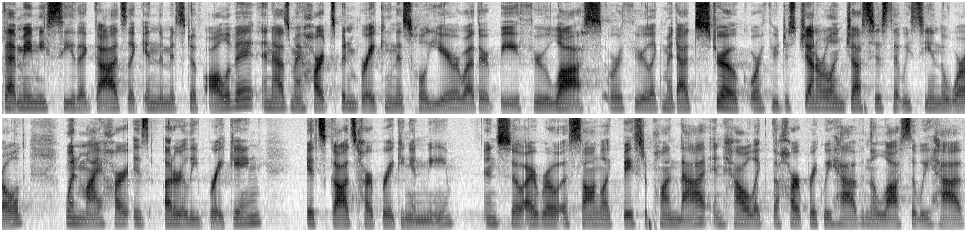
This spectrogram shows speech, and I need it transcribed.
That made me see that God's like in the midst of all of it. And as my heart's been breaking this whole year, whether it be through loss or through like my dad's stroke or through just general injustice that we see in the world, when my heart is utterly breaking, it's God's heartbreaking in me. And so I wrote a song like based upon that and how like the heartbreak we have and the loss that we have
